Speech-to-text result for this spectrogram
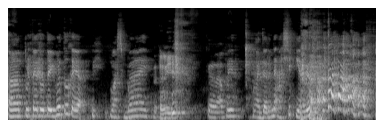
eh, tute-tute gue tuh kayak ih mas bay. Ke apa ya ngajarinnya asik gitu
